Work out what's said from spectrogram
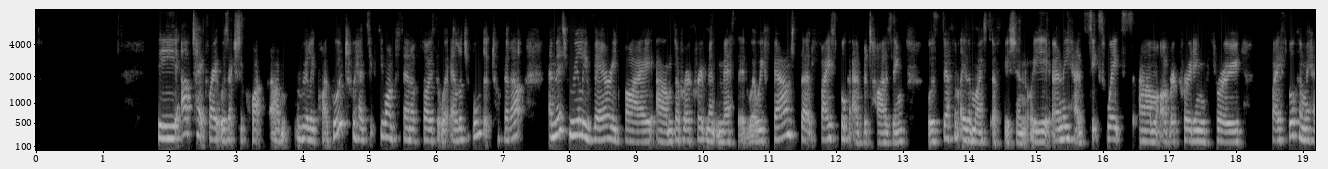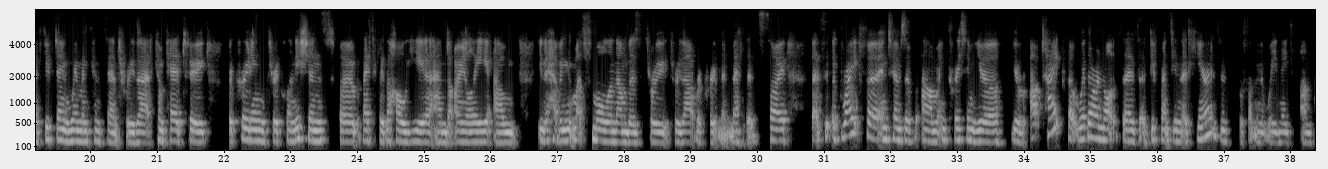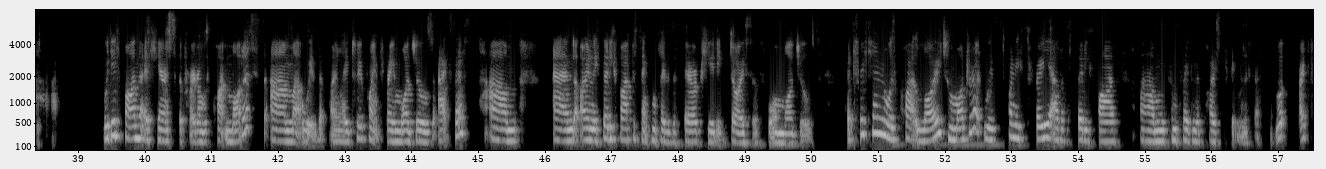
The uptake rate was actually quite, um, really quite good. We had 61% of those that were eligible that took it up. And this really varied by um, the recruitment method, where we found that Facebook advertising was definitely the most efficient. We only had six weeks um, of recruiting through Facebook, and we had 15 women consent through that, compared to recruiting through clinicians for basically the whole year, and only um, you know having much smaller numbers through through that recruitment method. So that's great for in terms of um, increasing your, your uptake, but whether or not there's a difference in adherence is something that we need to unpack. We did find that adherence to the program was quite modest um, with only 2.3 modules accessed um, and only 35% completed the therapeutic dose of four modules. Attrition was quite low to moderate with 23 out of 35 um, completing the post-treatment assessment. right?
